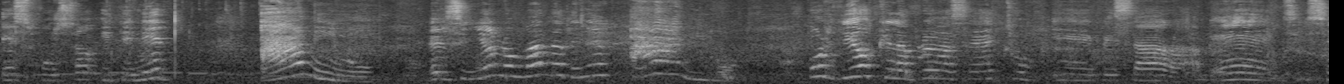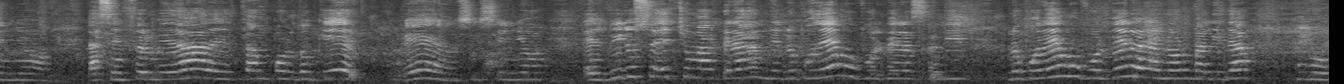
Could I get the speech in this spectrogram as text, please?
Esforzado y tener ánimo. El Señor nos manda a tener ánimo. Por Dios que la prueba se ha hecho eh, pesada. Amén. Sí, Señor. Las enfermedades están por doquier. Amén. Sí, Señor. El virus se ha hecho más grande. No podemos volver a salir. No podemos volver a la normalidad. Pero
